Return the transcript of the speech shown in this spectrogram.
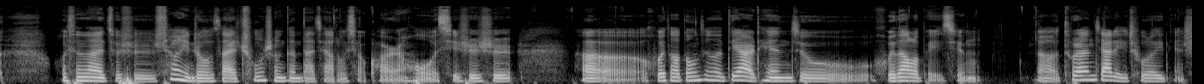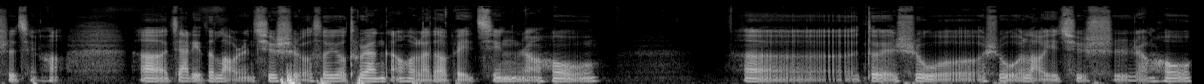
我现在就是上一周在冲绳跟大家录小块儿，然后我其实是呃回到东京的第二天就回到了北京，呃，突然家里出了一点事情哈。呃，家里的老人去世了，所以又突然赶回来到北京。然后，呃，对，是我是我姥爷去世。然后，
